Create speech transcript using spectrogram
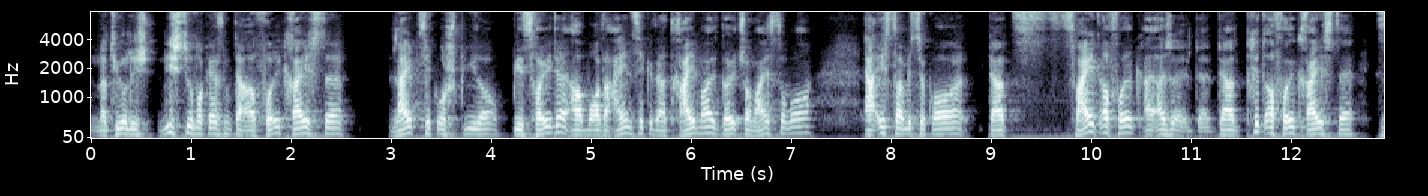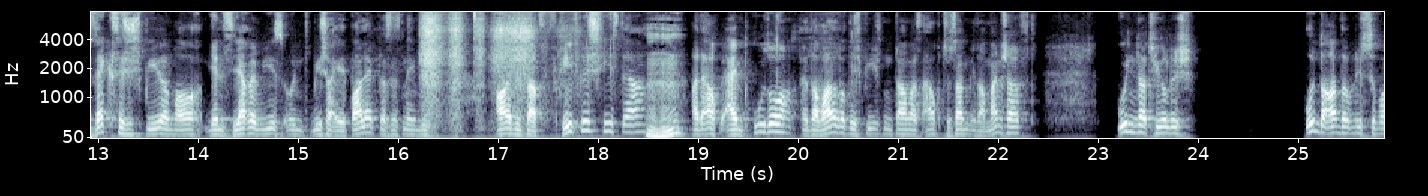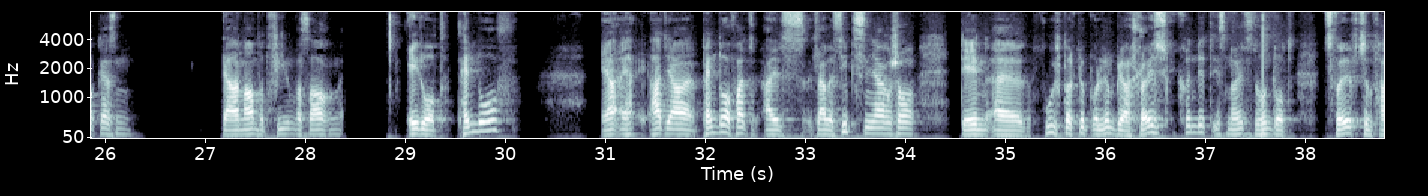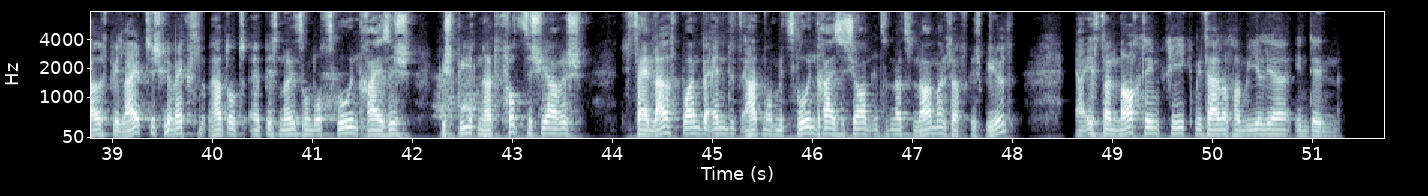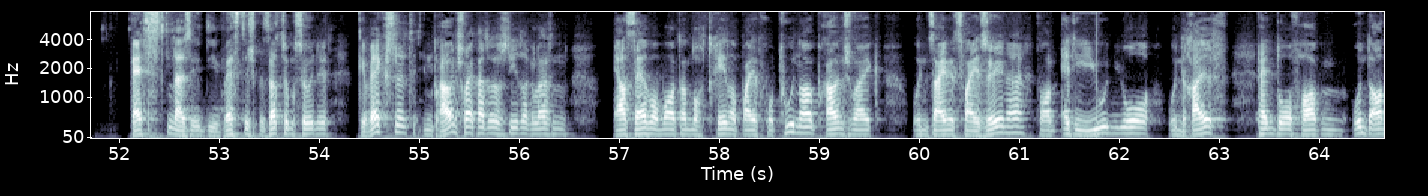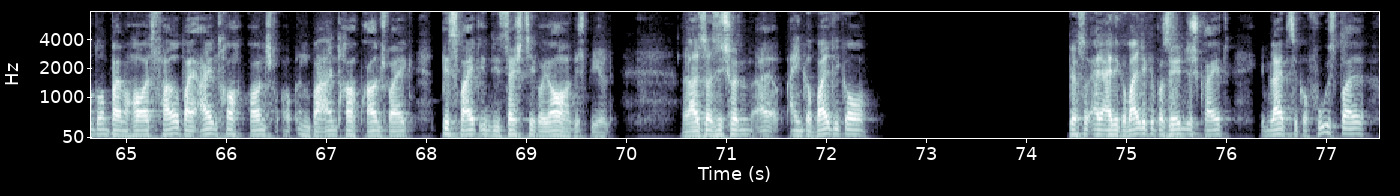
Natürlich nicht zu vergessen der erfolgreichste Leipziger Spieler bis heute. Er war der einzige, der dreimal deutscher Meister war. Er ist damit sogar der zweiterfolg, also der, der dritterfolgreichste sächsische Spieler nach Jens Jeremies und Michael Balek. Das ist nämlich Adalbert Friedrich hieß der. Mhm. Hatte auch einen Bruder, der Walter, die spielten damals auch zusammen in der Mannschaft. Und natürlich, unter anderem nicht zu vergessen, der Name wird vielen was sagen, Eduard Pendorf, er, hat ja, Pendorf hat als, ich glaube, 17-Jähriger den äh, Fußballclub Olympia Schleusig gegründet, ist 1912 zum VfB Leipzig gewechselt und hat dort äh, bis 1932 gespielt und hat 40-jährig seine Laufbahn beendet. Er hat noch mit 32 Jahren Internationalmannschaft gespielt. Er ist dann nach dem Krieg mit seiner Familie in den Westen, also in die westliche Besatzungszone, gewechselt. In Braunschweig hat er sich niedergelassen. Er selber war dann noch Trainer bei Fortuna Braunschweig und seine zwei Söhne, waren Eddie Junior und Ralf Pendorf, haben unter anderem beim HSV, bei Eintracht Braunschweig und bei Eintracht Braunschweig bis weit in die 60er Jahre gespielt. Also das ist schon äh, ein gewaltiger, eine gewaltige Persönlichkeit im Leipziger Fußball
